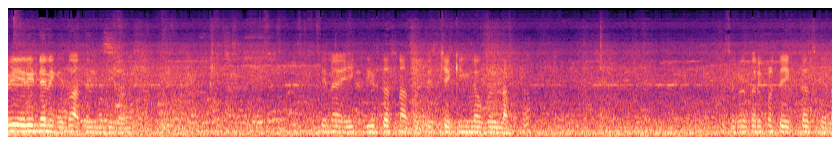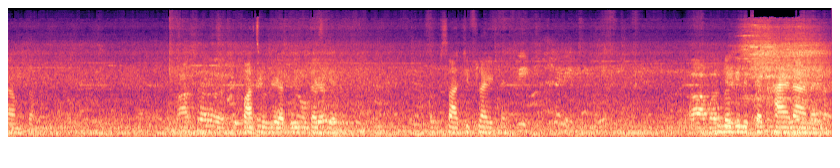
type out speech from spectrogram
जाते वेळी एअर इंडियाने घेतो आता इंडिगोने ते ना एक दीड तास ना असं ते चेकिंगला वगैरे लागतं. ते सगळं करेपर्यंत एक तास गेला आमचा. पाच वाजे जातो एक तास गेला. सहाची फ्लाईट आहे. मुलं गेली त्या खायला आणायला.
